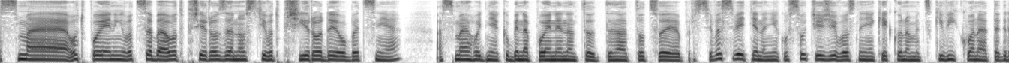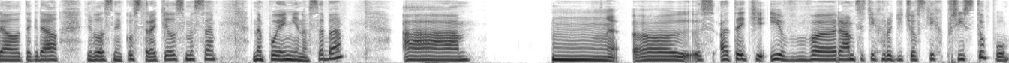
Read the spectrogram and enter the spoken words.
jsme odpojení od sebe, od přirozenosti, od přírody obecně a jsme hodně jakoby napojeni na to, na to, co je prostě ve světě, na nějakou soutěživost, na nějaký ekonomický výkon a tak dále, tak dále, že vlastně jako ztratili jsme se napojení na sebe a mm, eh, a teď i v rámci těch rodičovských přístupů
